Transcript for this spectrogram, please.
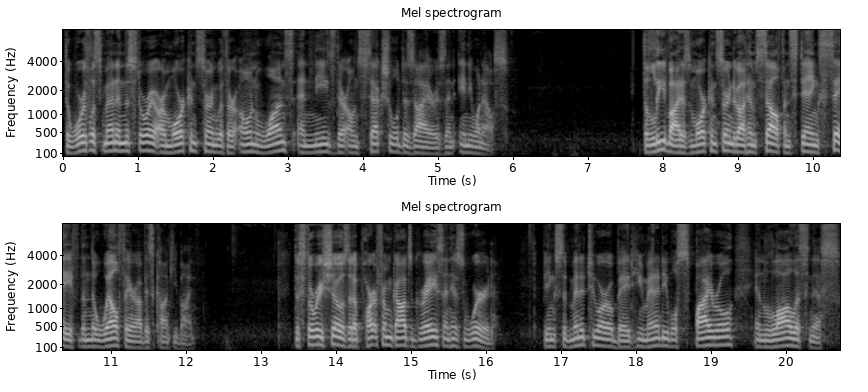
The worthless men in this story are more concerned with their own wants and needs, their own sexual desires, than anyone else. The Levite is more concerned about himself and staying safe than the welfare of his concubine. The story shows that apart from God's grace and his word being submitted to or obeyed, humanity will spiral in lawlessness,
